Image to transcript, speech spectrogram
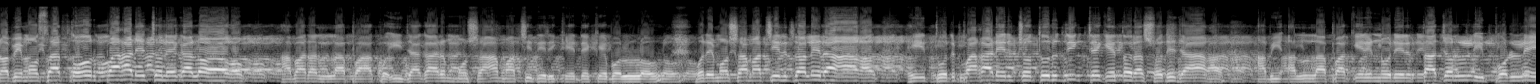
নবী মোসা তোর পাহাড়ে চলে গেল। আবার আল্লাহ পাক ওই জায়গার মশা মাছিদেরকে ডেকে বলল, ওরে মশা মাছির দলেরা, এই তোর পাহাড়ের চতুর্দিক থেকে তোরা সরে যা। আমি আল্লাহ পাকের নূরের তাজল্লি পড়লে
